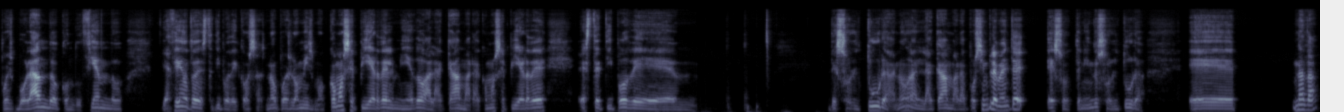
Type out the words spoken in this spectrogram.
pues volando, conduciendo y haciendo todo este tipo de cosas, ¿no? Pues lo mismo, cómo se pierde el miedo a la cámara, cómo se pierde este tipo de mm, de soltura, ¿no? En la cámara, pues simplemente eso, teniendo soltura. Eh, nada,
